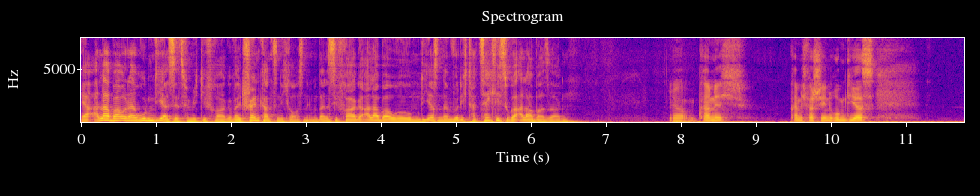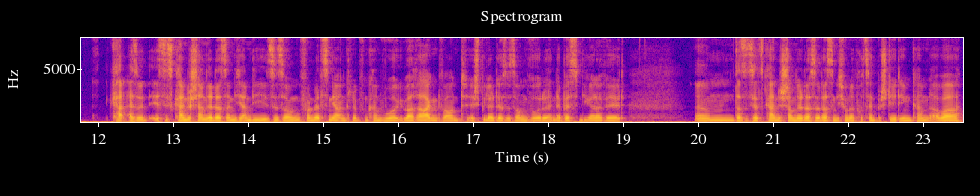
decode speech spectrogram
ja, Alaba oder Ruben Diaz ist jetzt für mich die Frage, weil Trent kannst du nicht rausnehmen. Und dann ist die Frage Alaba oder Ruben Diaz und dann würde ich tatsächlich sogar Alaba sagen. Ja, kann ich, kann ich verstehen. Ruben Diaz, kann, also es ist keine Schande, dass er nicht an die Saison von letzten Jahr anknüpfen kann, wo er überragend war und Spieler der Saison wurde, in der besten Liga der Welt. Ähm, das ist jetzt keine Schande, dass er das nicht 100% bestätigen kann, aber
